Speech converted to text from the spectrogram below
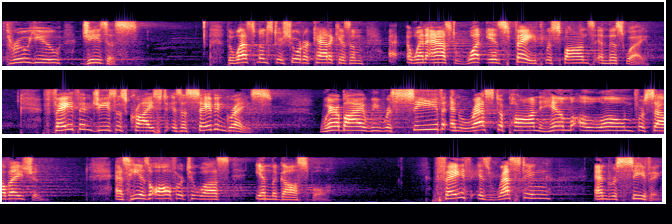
through you, Jesus. The Westminster Shorter Catechism, uh, when asked, What is faith? responds in this way Faith in Jesus Christ is a saving grace whereby we receive and rest upon Him alone for salvation, as He is offered to us in the gospel. Faith is resting and receiving.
